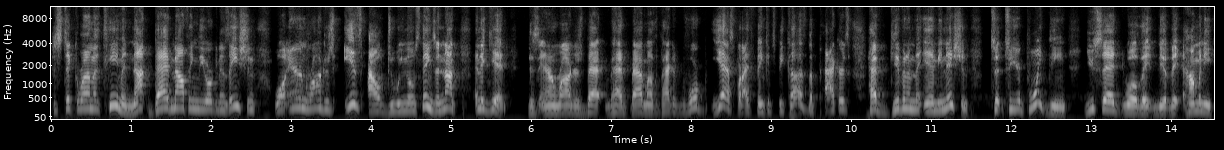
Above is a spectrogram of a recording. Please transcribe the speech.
to stick around the team and not bad mouthing the organization while Aaron Rodgers is out doing those things. And not, and again, does Aaron Rodgers bad, had the Packers before? Yes, but I think it's because the Packers have given him the ammunition. To, to your point, Dean, you said, well, they, they, they how many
